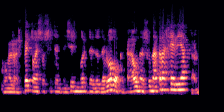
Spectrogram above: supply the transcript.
con el respeto a esos 76 muertes, desde luego, que cada uno es una tragedia, claro.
